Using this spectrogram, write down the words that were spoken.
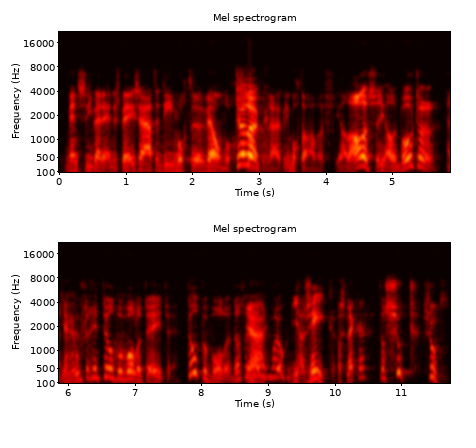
mensen die bij de NSB zaten, die mochten wel nog Tuurlijk. gebruiken. Die mochten alles. Die hadden alles, en die hadden boter. En Ja? die hoefden geen tulpenbollen te eten. Tulpenbollen, dat Ja. herinner ik me ook. Jazeker. Was het lekker? Het was zoet. Zoet.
